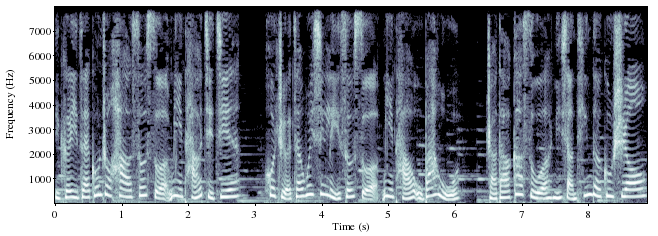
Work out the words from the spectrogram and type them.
你可以在公众号搜索“蜜桃姐姐”，或者在微信里搜索“蜜桃五八五”，找到告诉我你想听的故事哦。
